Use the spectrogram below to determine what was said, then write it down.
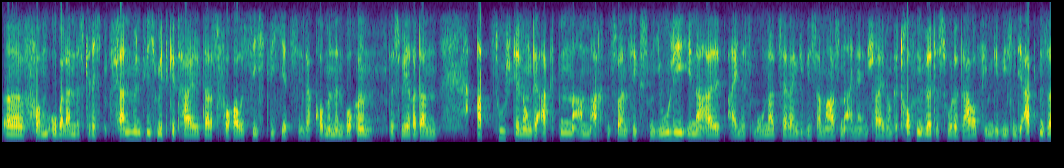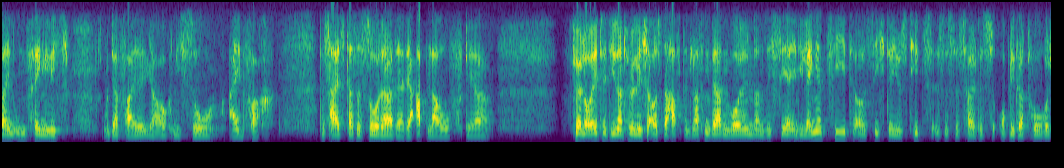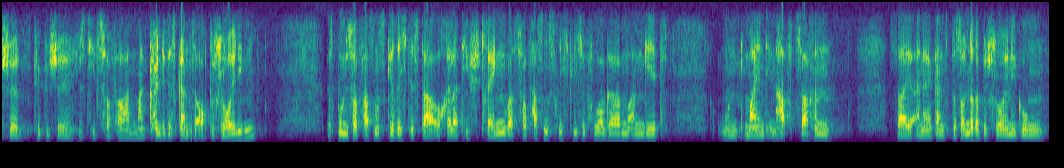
äh, vom Oberlandesgericht fernmündlich mitgeteilt, dass voraussichtlich jetzt in der kommenden Woche, das wäre dann ab Zustellung der Akten am 28. Juli innerhalb eines Monats ja dann gewissermaßen eine Entscheidung getroffen wird. Es wurde darauf hingewiesen, die Akten seien umfänglich und der Fall ja auch nicht so einfach. Das heißt, das ist so der, der, der Ablauf, der für Leute, die natürlich aus der Haft entlassen werden wollen, dann sich sehr in die Länge zieht. Aus Sicht der Justiz ist es das halt das obligatorische, typische Justizverfahren. Man könnte das Ganze auch beschleunigen. Das Bundesverfassungsgericht ist da auch relativ streng, was verfassungsrechtliche Vorgaben angeht und meint, in Haftsachen sei eine ganz besondere Beschleunigung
